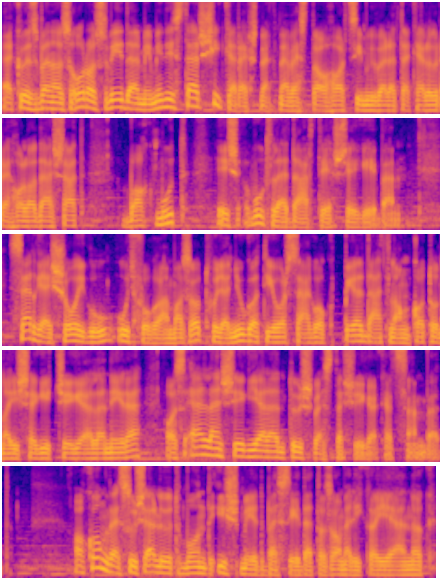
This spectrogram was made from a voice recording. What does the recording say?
Eközben az orosz védelmi miniszter sikeresnek nevezte a harci műveletek előrehaladását Bakmut és Vutledár térségében. Szergej Sojgu úgy fogalmazott, hogy a nyugati országok példátlan katonai segítsége ellenére az ellenség jelentős veszteségeket szenved. A kongresszus előtt mond ismét beszédet az amerikai elnök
